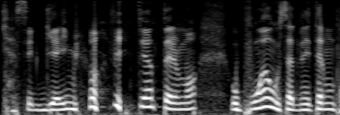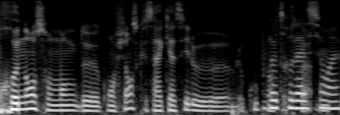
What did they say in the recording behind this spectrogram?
cassé le game, j'ai envie de dire, tellement. Au point où ça devenait tellement prenant son manque de confiance que ça a cassé le, le couple. en Votre fait, relation, ouais.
